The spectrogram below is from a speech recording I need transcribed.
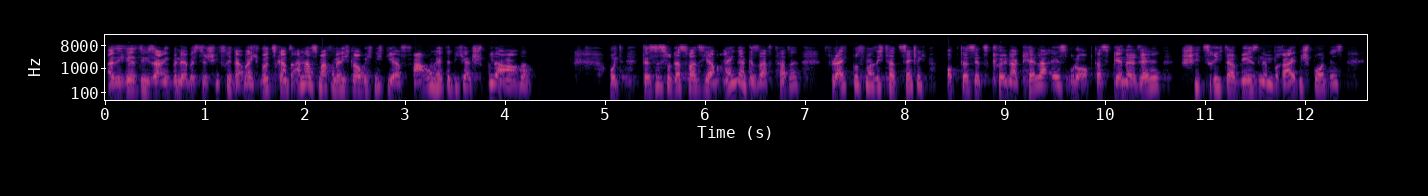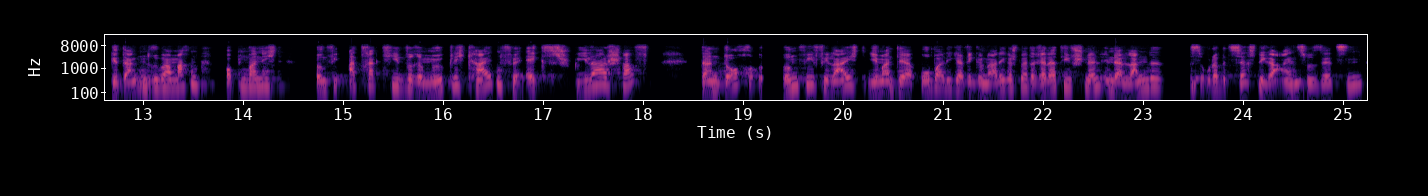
Also ich will jetzt nicht sagen, ich bin der beste Schiedsrichter, aber ich würde es ganz anders machen, wenn ich, glaube ich, nicht die Erfahrung hätte, die ich als Spieler habe. Und das ist so das, was ich am Eingang gesagt hatte. Vielleicht muss man sich tatsächlich, ob das jetzt Kölner Keller ist oder ob das generell Schiedsrichterwesen im Breitensport ist, Gedanken drüber machen, ob man nicht irgendwie attraktivere Möglichkeiten für Ex-Spieler schafft, dann doch irgendwie vielleicht jemand, der Oberliga, Regionalliga spielt, relativ schnell in der Landes- oder Bezirksliga einzusetzen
